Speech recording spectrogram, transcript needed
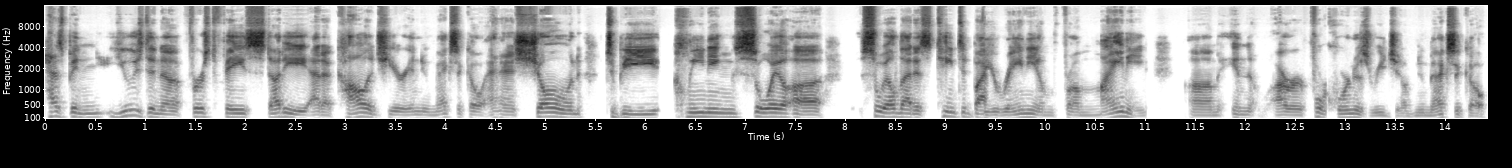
has been used in a first phase study at a college here in new mexico and has shown to be cleaning soil uh, soil that is tainted by uranium from mining um, in our Four Corners region of New Mexico.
